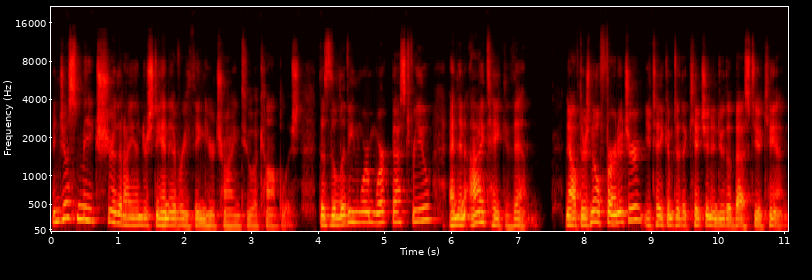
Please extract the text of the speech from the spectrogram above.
and just make sure that I understand everything you're trying to accomplish. Does the living room work best for you? And then I take them. Now, if there's no furniture, you take them to the kitchen and do the best you can,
